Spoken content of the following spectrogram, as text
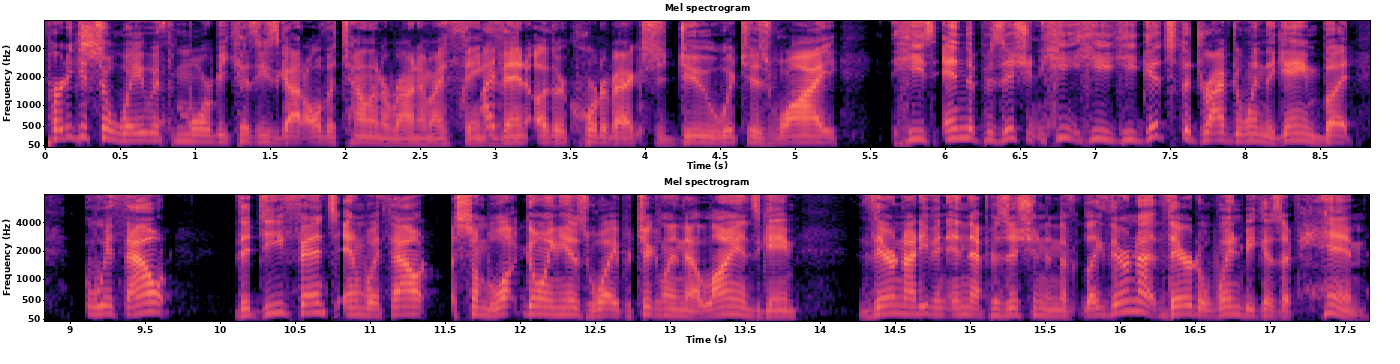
Purdy gets away with more because he's got all the talent around him, I think, I- than other quarterbacks do, which is why he's in the position. He he he gets the drive to win the game, but without the defense and without some luck going his way, particularly in that Lions game, they're not even in that position. In the like, they're not there to win because of him.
